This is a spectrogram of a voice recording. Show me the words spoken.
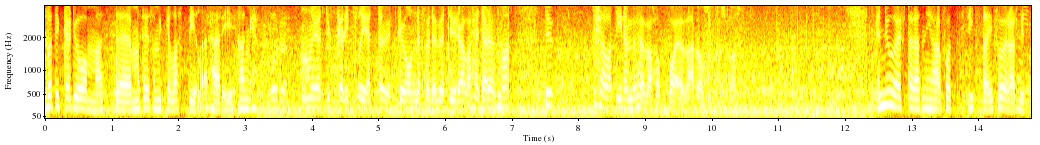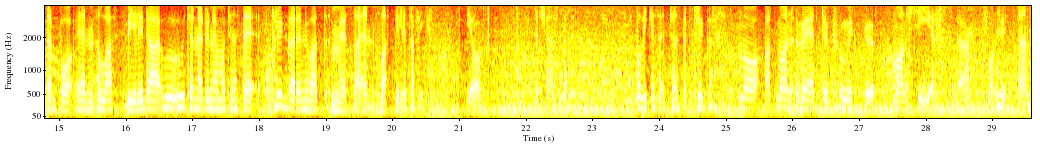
vad tycker du om att man ser så mycket lastbilar här i Hangö? Mm, jag tycker inte så jättemycket om det för det betyder vad heter det, att man typ hela tiden behöver hoppa över och så. Nu efter att ni har fått sitta i förarhytten på en lastbil idag, hur, hur känner du Nemo? Känns det tryggare nu att möta en lastbil i trafiken? Ja, det känns det. På vilket sätt känns det tryggare? Nå, att man vet typ hur mycket man ser där från hytten.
